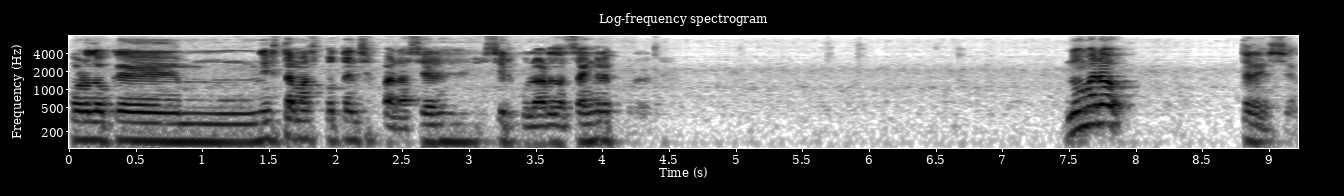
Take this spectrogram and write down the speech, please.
por lo que mm, necesita más potencia para hacer circular la sangre por él. Número 13.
